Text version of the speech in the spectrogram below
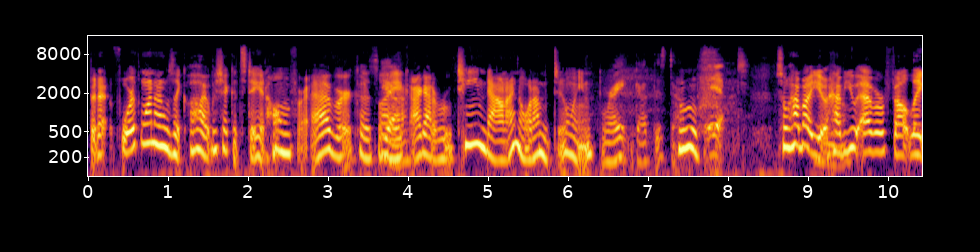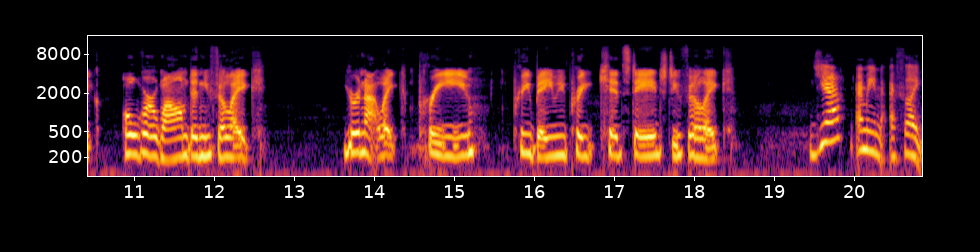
But at fourth one, I was like, oh, I wish I could stay at home forever because like Yeah. I got a routine down. I know what I'm doing. Right. Got this down. Oof. It. So how about you? Have you ever felt like overwhelmed and you feel like you're not like pre pre baby, pre kid stage? Do you feel like Yeah. I mean, I feel like.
